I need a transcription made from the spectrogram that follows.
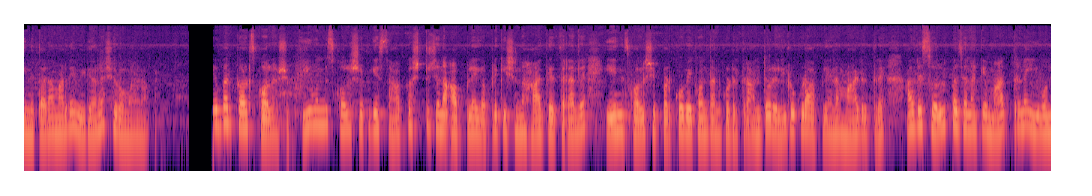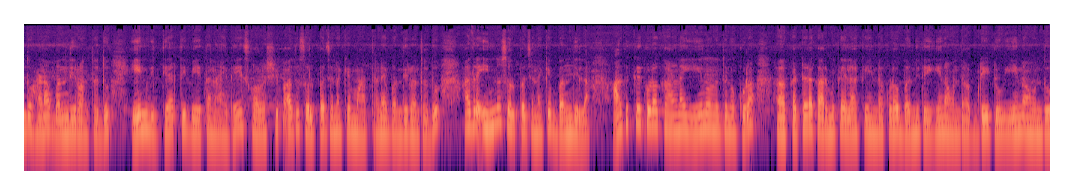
ಇನ್ನು ತಡ ಮಾಡದೆ ವಿಡಿಯೋನ ಶುರು ಮಾಡೋಣ. ಲೇಬರ್ ಕಾರ್ಡ್ ಸ್ಕಾಲರ್ಶಿಪ್ ಈ ಒಂದು ಸ್ಕಾಲರ್ಶಿಪ್ಗೆ ಸಾಕಷ್ಟು ಜನ ಅಪ್ಲೈ ಅಪ್ಲಿಕೇಶನ್ನ ಹಾಕಿರ್ತಾರೆ. ಅಂದರೆ ಏನು ಸ್ಕಾಲರ್ಶಿಪ್ ಪಡ್ಕೋಬೇಕು ಅಂತ ಅಂದ್ಕೊಂಡಿರ್ತಾರೆ ಅಂಥವ್ರೆಲ್ಲರೂ ಕೂಡ ಅಪ್ಲೈನ ಮಾಡಿರ್ತಾರೆ. ಆದರೆ ಸ್ವಲ್ಪ ಜನಕ್ಕೆ ಮಾತ್ರ ಈ ಒಂದು ಹಣ ಬಂದಿರೋವಂಥದ್ದು ಏನು ವಿದ್ಯಾರ್ಥಿ ವೇತನ ಇದೆ ಸ್ಕಾಲರ್ಶಿಪ್ ಅದು ಸ್ವಲ್ಪ ಜನಕ್ಕೆ ಮಾತ್ರ ಬಂದಿರೋವಂಥದ್ದು ಆದರೆ ಇನ್ನೂ ಸ್ವಲ್ಪ ಜನಕ್ಕೆ ಬಂದಿಲ್ಲ. ಅದಕ್ಕೆ ಕೂಡ ಕಾರಣ ಏನು ಅನ್ನೋದನ್ನು ಕೂಡ ಕಟ್ಟಡ ಕಾರ್ಮಿಕ ಇಲಾಖೆಯಿಂದ ಕೂಡ ಬಂದಿದೆ. ಏನೋ ಒಂದು ಅಪ್ಡೇಟು ಏನೋ ಒಂದು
